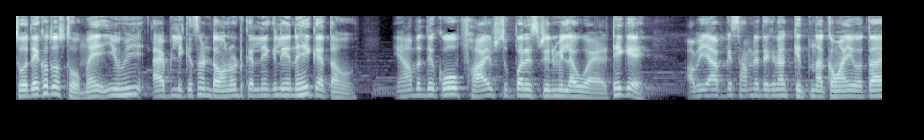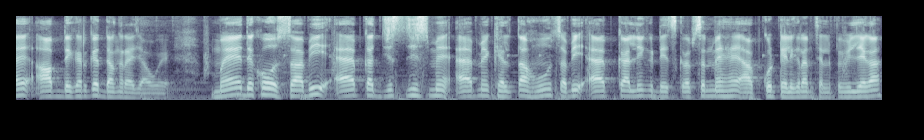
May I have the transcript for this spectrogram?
सो देखो दोस्तों, मैं यूँ ही एप्लीकेशन डाउनलोड करने के लिए नहीं कहता हूँ। यहाँ पर देखो फाइव सुपर स्पिन मिला हुआ है, ठीक है? अभी आपके सामने देखना कितना कमाई होता है, आप देख करके दंग रह जाओगे। मैं देखो, सभी ऐप का जिस जिस में ऐप में खेलता हूँ, सभी ऐप का लिंक डिस्क्रिप्शन में है, आपको टेलीग्राम चैनल पे मिल जाएगा।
